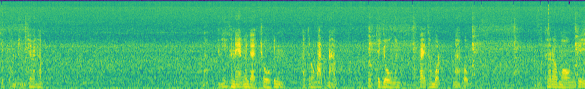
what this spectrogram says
จิบตอนหนึ่งใช่ไหมครับ อันนี้คะแนนก็จะโชว์ขึ้น อัตโนมัตินะครับก็จะโยงกันไปทั้งหมดนะครับผม ถ้าเรามองที่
